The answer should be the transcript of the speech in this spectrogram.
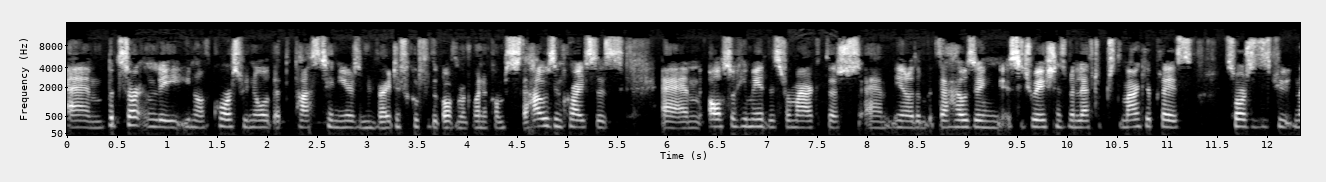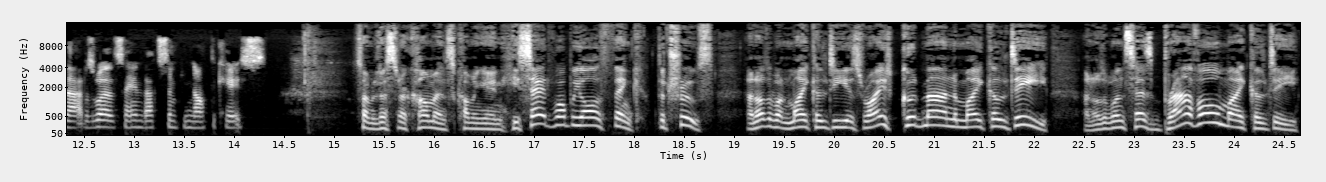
Um, but certainly, you know, of course, we know that the past 10 years have been very difficult for the government when it comes to the housing crisis. Um, also, he made this remark that, um, you know, the, the, housing situation has been left up to the marketplace. Sources disputing that as well, saying that's simply not the case. Some listener comments coming in. He said what we all think, the truth. Another one, Michael D is right. Good man, Michael D. Another one says, bravo, Michael D.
